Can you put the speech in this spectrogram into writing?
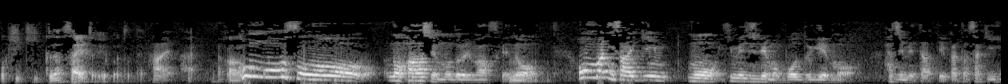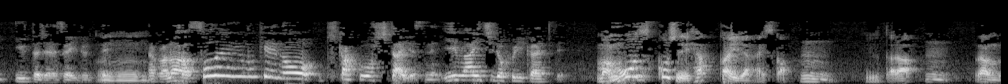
お聞きくださいということで。はい。はい。今後、その、の話に戻りますけど、うんほんまに最近、もう、姫路でもボードゲームを始めたっていう方、さっき言ったじゃないですか、いるって。うんうんだから、それ向けの企画をしたいですね。今一度振り返って。まあ、もう少しで100回じゃないですか、うん。言うたら。うん。ら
